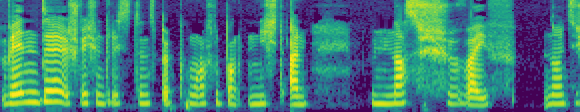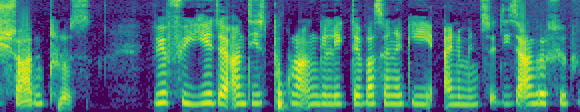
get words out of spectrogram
Wände, Schwäche und Resistenz bei Pokémon auf der Bank nicht an. Nassschweif 90 Schaden plus. Wirft für jede an dieses Pokémon angelegte Wasserenergie eine Münze. Dieser Angriff fügt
